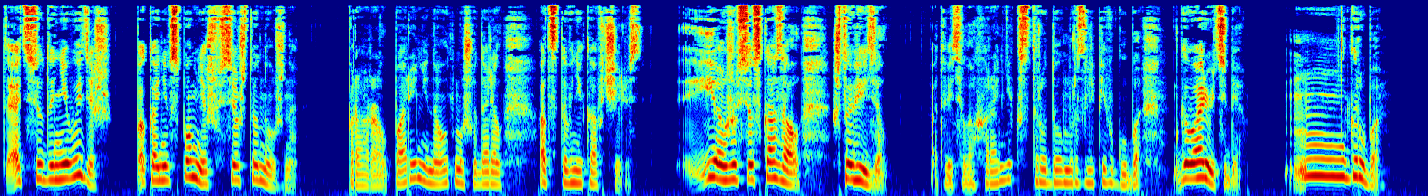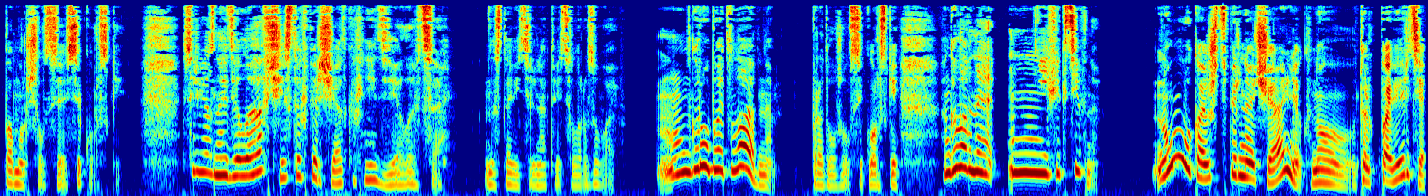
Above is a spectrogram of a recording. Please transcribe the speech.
«Ты отсюда не выйдешь, пока не вспомнишь все, что нужно», — проорал парень и наотмашь ударил отставника в челюсть. «Я уже все сказал, что видел», — ответил охранник, с трудом разлепив губы. «Говорю тебе». «М -м, «Грубо», — поморщился Сикорский. «Серьезные дела в чистых перчатках не делаются», — наставительно ответил Разуваев. «Грубо это ладно», — продолжил Сикорский. «Главное, неэффективно». «Ну, вы, конечно, теперь начальник, но только поверьте,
